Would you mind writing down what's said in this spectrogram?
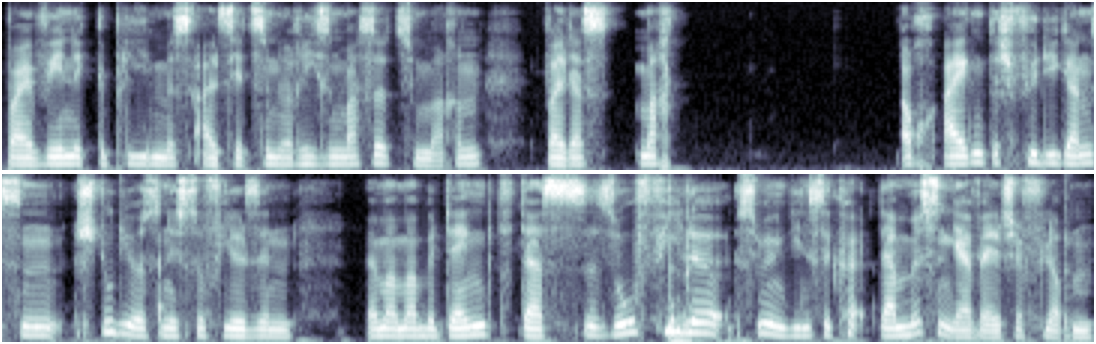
bei wenig geblieben ist, als jetzt so eine Riesenmasse zu machen, weil das macht auch eigentlich für die ganzen Studios nicht so viel Sinn, wenn man mal bedenkt, dass so viele Streaming-Dienste, da müssen ja welche floppen.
